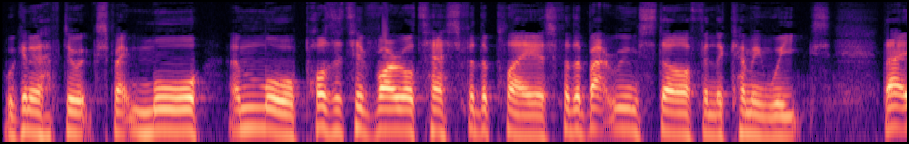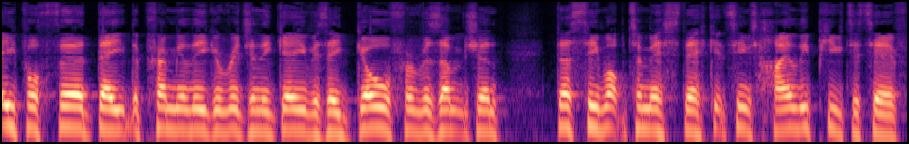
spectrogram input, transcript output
we're going to have to expect more and more positive viral tests for the players, for the backroom staff in the coming weeks. That April 3rd date the Premier League originally gave as a goal for resumption does seem optimistic. It seems highly putative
